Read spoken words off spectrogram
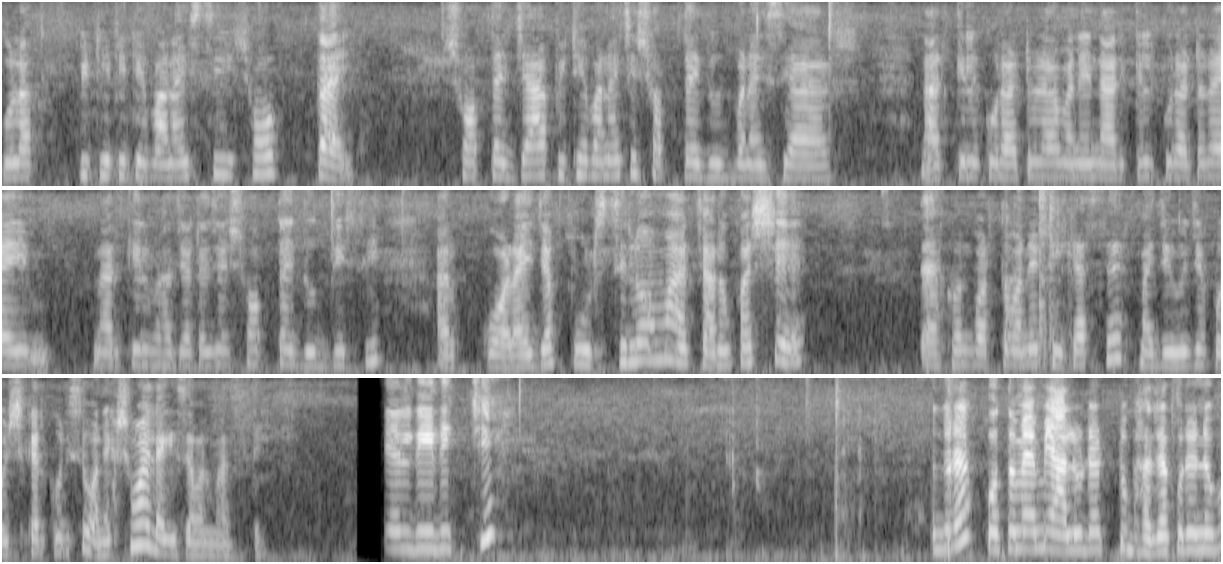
গোলাপ পিঠে টিঠে বানাইছি সপ্তাহে। সপ্তাহে যা পিঠে বানাইছি, সপ্তাহে দুধ বানাইছি। আর নারকেল কোড়াটোরা মানে নারকেল কোড়াটোরাই নারকেল ভাজা টাজা সপ্তাহে দুধ দিছি। আর কড়াই যা পুড়ছিল আমার চারপাশে তা এখন বর্তমানে ঠিক আছে। মাঝে মাঝে পরিষ্কার করেছি, অনেক সময় লাগিয়েছে আমার মাছতে তেল দিয়ে দিচ্ছি। বন্ধুরা, প্রথমে আমি আলুটা একটু ভাজা করে নেব।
